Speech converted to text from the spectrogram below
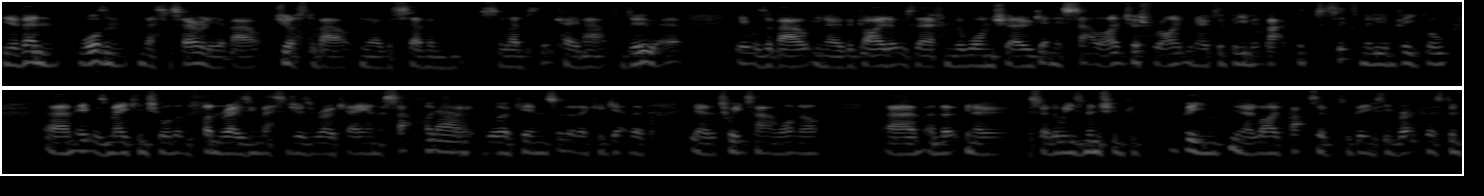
the event wasn't necessarily about just about you know the seven celebs that came out to do it. It was about you know the guy that was there from the one show getting his satellite just right you know to beam it back to six million people. Um, it was making sure that the fundraising messages were okay and the satellite yeah. phones working so that they could get the you know the tweets out and whatnot. Um, and that you know so louise minchin could beam you know live back to, to bbc breakfast. And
